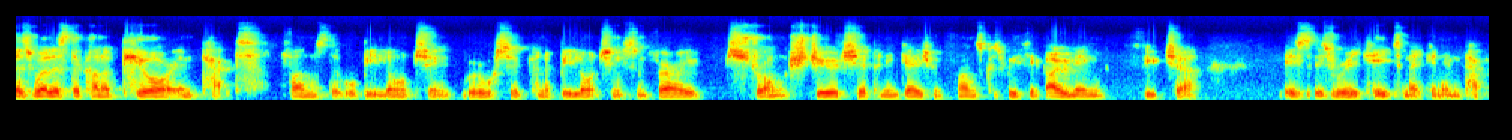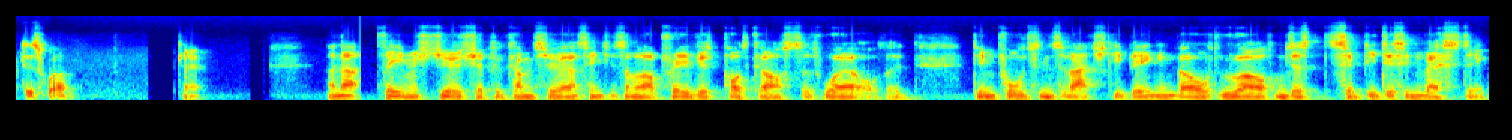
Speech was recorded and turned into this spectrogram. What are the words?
as well as the kind of pure impact funds that we'll be launching, we're also going to be launching some very strong stewardship and engagement funds because we think owning future is is really key to make an impact as well. Okay. And that theme of stewardship has come through, I think, in some of our previous podcasts as well. The, the importance of actually being involved rather than just simply disinvesting.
